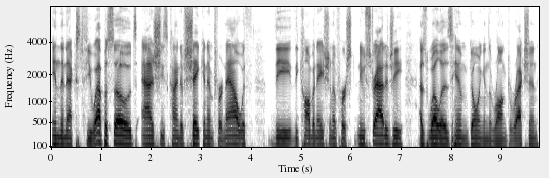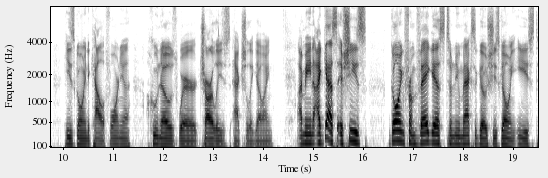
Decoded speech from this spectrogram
in the next few episodes as she's kind of shaken him for now with the the combination of her new strategy as well as him going in the wrong direction. He's going to California. Who knows where Charlie's actually going? I mean, I guess if she's going from Vegas to New Mexico, she's going east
